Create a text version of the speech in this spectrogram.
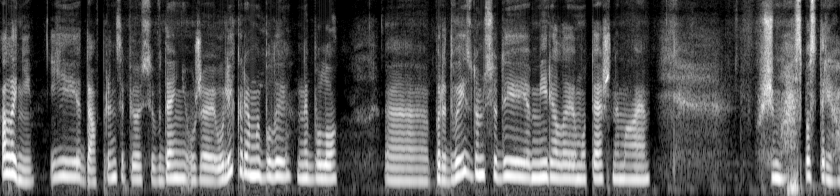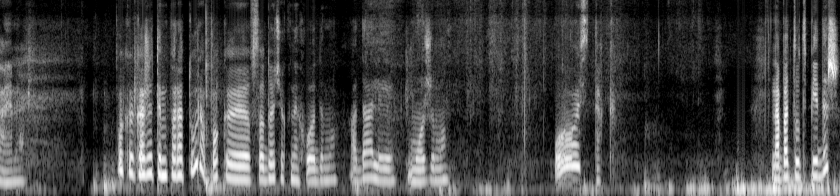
Але ні. І да, в принципі, ось в день уже у лікаря ми були, не було. Е, Перед виїздом сюди міряли, йому теж немає. В общем, спостерігаємо. Поки каже температура, поки в садочок не ходимо, а далі можемо. Ось так. На батут підеш?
